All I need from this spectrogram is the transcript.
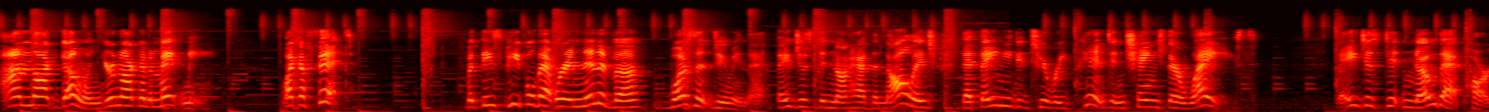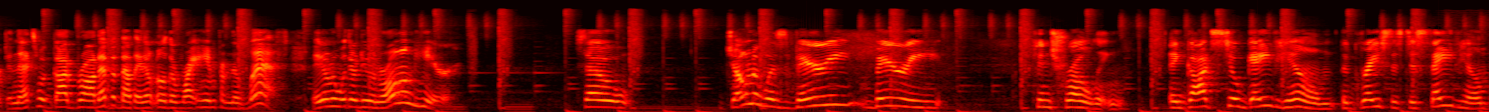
I'm not going. You're not going to make me. like a fit. But these people that were in Nineveh wasn't doing that. They just did not have the knowledge that they needed to repent and change their ways. They just didn't know that part. And that's what God brought up about they don't know the right hand from the left. They don't know what they're doing wrong here. So Jonah was very, very controlling. And God still gave him the graces to save him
